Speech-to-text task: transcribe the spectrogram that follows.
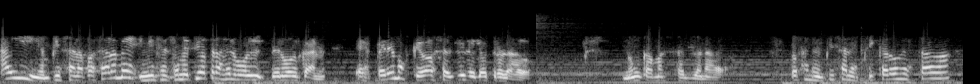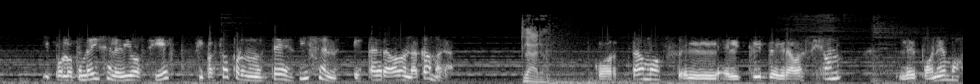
Ahí empiezan a pasarme y me dicen, se metió atrás del, del volcán. Esperemos que va a salir del otro lado. Nunca más salió nada. Entonces me empiezan a explicar dónde estaba y por lo que me dicen le digo, si es, si pasó por donde ustedes dicen, está grabado en la cámara. Claro. Cortamos el, el clip de grabación, le ponemos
